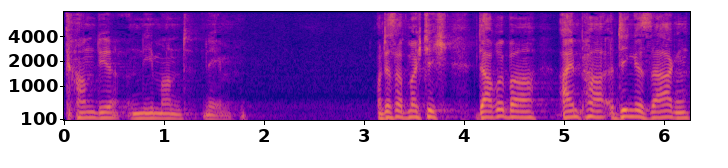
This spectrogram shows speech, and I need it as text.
kann dir niemand nehmen. Und deshalb möchte ich darüber ein paar Dinge sagen.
